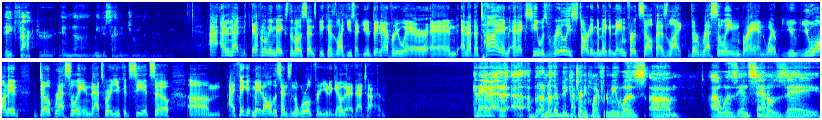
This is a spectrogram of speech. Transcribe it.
big factor in uh, me deciding to join WWE. I, I mean, that definitely makes the most sense because, like you said, you'd been everywhere, and and at the time, NXT was really starting to make a name for itself as like the wrestling brand, where you you wanted dope wrestling, that's where you could see it. So, um, I think it made all the sense in the world for you to go there at that time. And, and uh, another big turning point for me was um, I was in San Jose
